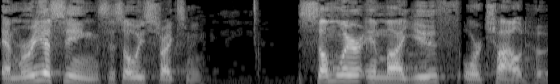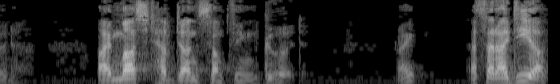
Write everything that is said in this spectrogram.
and Maria sings. This always strikes me. Somewhere in my youth or childhood. I must have done something good. Right? That's that idea.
